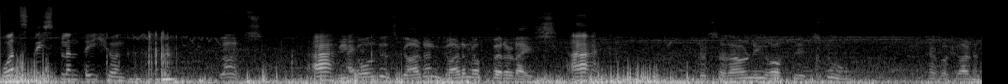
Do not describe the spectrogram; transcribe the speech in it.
What's this plantation? Plants. Ah, We I- call this garden Garden of Paradise. ah, The surrounding of these two have a garden.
